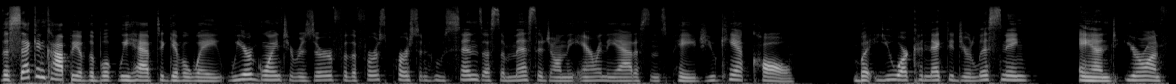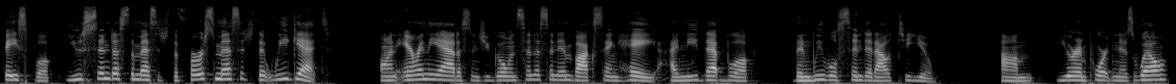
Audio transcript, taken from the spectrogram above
The second copy of the book we have to give away, we are going to reserve for the first person who sends us a message on the Airing the Addisons page. You can't call, but you are connected, you're listening, and you're on Facebook. You send us the message. The first message that we get on Airing the Addisons, you go and send us an inbox saying, hey, I need that book, then we will send it out to you. Um, you're important as well.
